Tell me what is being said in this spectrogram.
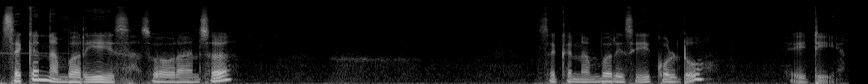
second number is so our answer second number is equal to 80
